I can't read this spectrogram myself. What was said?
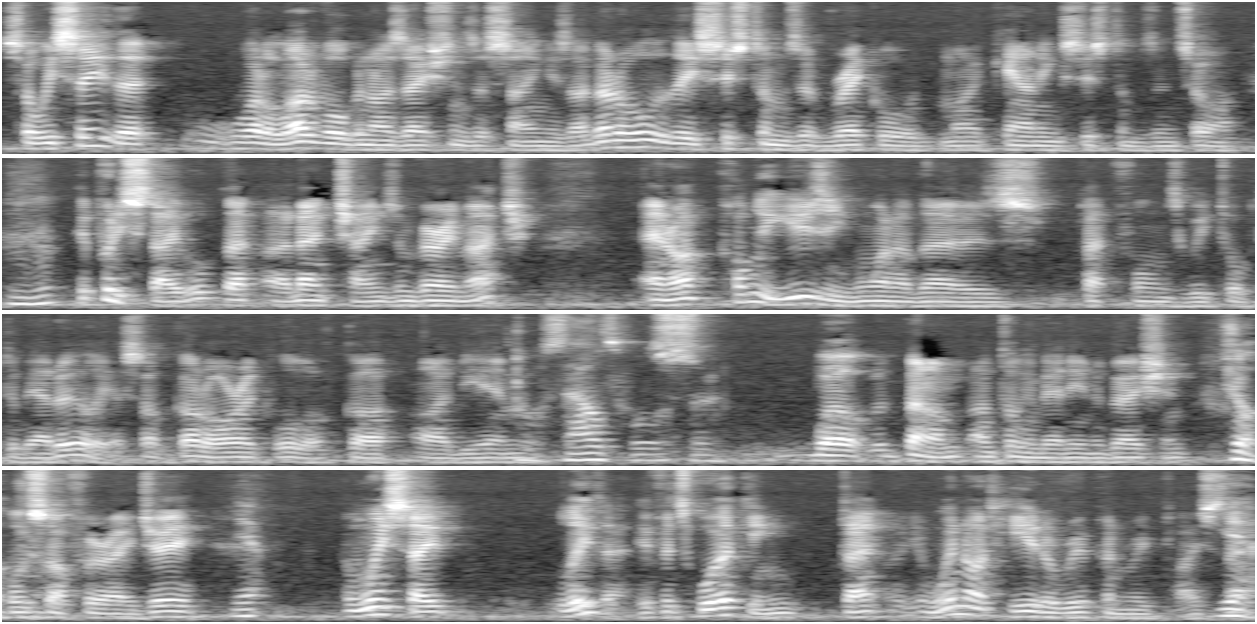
So we see that what a lot of organisations are saying is, I've got all of these systems of record, my accounting systems and so on. Mm-hmm. They're pretty stable, but I don't change them very much. And I'm probably using one of those platforms we talked about earlier. So I've got Oracle, I've got IBM, or Salesforce. Or... Well, but I'm, I'm, talking about integration sure, or sure. software AG. Yeah. And we say, leave that. If it's working, don't. We're not here to rip and replace that. Yeah.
